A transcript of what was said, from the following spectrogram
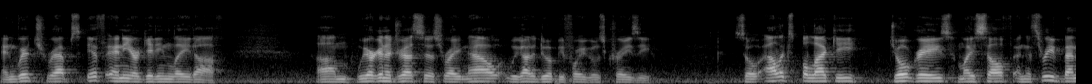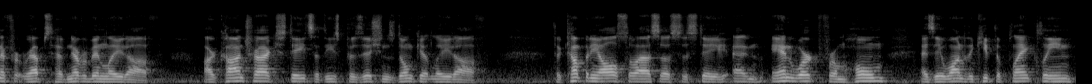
and which reps, if any, are getting laid off. Um, we are going to address this right now. We got to do it before he goes crazy. So Alex Balecki, Joe Grays, myself, and the three benefit reps have never been laid off. Our contract states that these positions don't get laid off. The company also asked us to stay and, and work from home as they wanted to keep the plant clean,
